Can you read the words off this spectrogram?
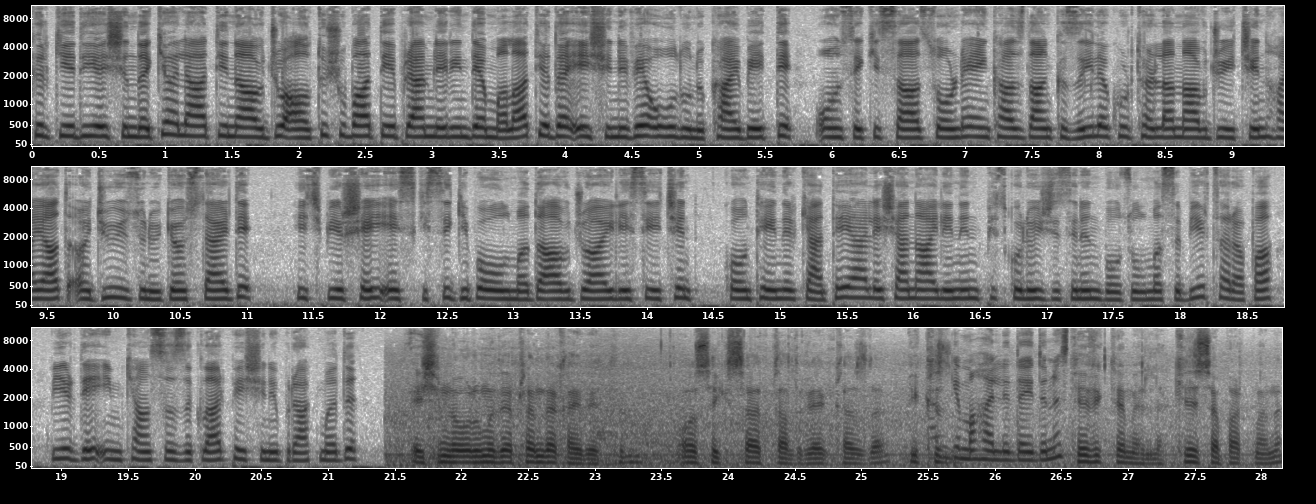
47 yaşındaki Alaaddin Avcı 6 Şubat depremlerinde Malatya'da eşini ve oğlunu kaybetti. 18 saat sonra enkazdan kızıyla kurtarılan Avcı için hayat acı yüzünü gösterdi. Hiçbir şey eskisi gibi olmadı Avcı ailesi için. Konteyner kente yerleşen ailenin psikolojisinin bozulması bir tarafa bir de imkansızlıklar peşini bırakmadı. Eşimle oğlumu depremde kaybettim. 18 saat kaldık enkazda. Bir kız Hangi mahalledeydiniz? Tevfik Temelli, kilise apartmanı.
